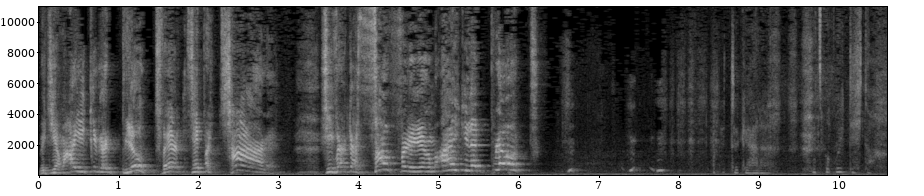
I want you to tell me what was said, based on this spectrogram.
Mit ihrem eigenen Blut werden sie bezahlen. Sie werden das saufen in ihrem eigenen Blut. Bitte gerne. Jetzt beruhig dich doch.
